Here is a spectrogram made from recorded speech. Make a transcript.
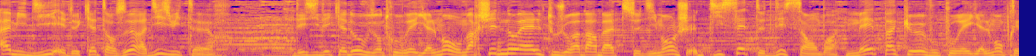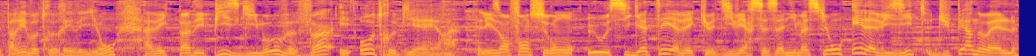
à midi et de 14h à 18h. Des idées cadeaux, vous en trouverez également au marché de Noël, toujours à Barbate, ce dimanche 17 décembre. Mais pas que, vous pourrez également préparer votre réveillon avec pain d'épices, guimauve, vin et autres bières. Les enfants seront eux aussi gâtés avec diverses animations et la visite du Père Noël.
